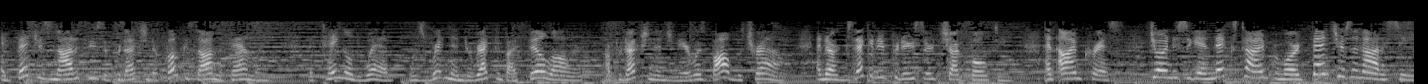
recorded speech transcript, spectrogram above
Adventures in Odyssey is a production of Focus on the Family. The Tangled Web was written and directed by Phil Lollar. Our production engineer was Bob Luttrell. And our executive producer, Chuck Bolte. And I'm Chris. Join us again next time for more Adventures in Odyssey.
